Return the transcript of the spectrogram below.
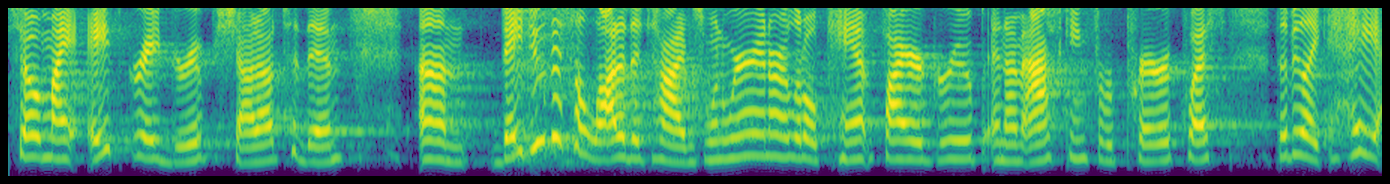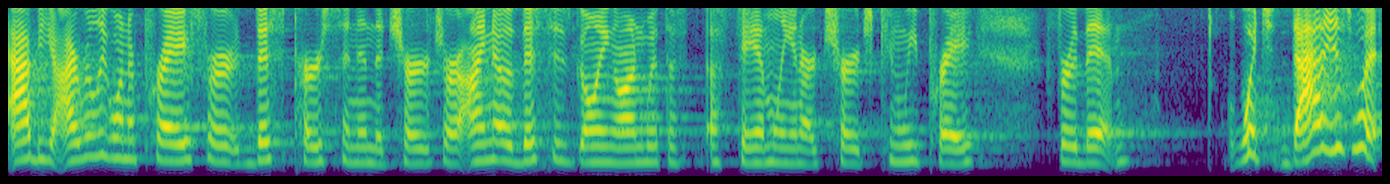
so, my eighth grade group, shout out to them, um, they do this a lot of the times. When we're in our little campfire group and I'm asking for prayer requests, they'll be like, hey, Abby, I really want to pray for this person in the church, or I know this is going on with a, a family in our church. Can we pray for them? Which that is what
